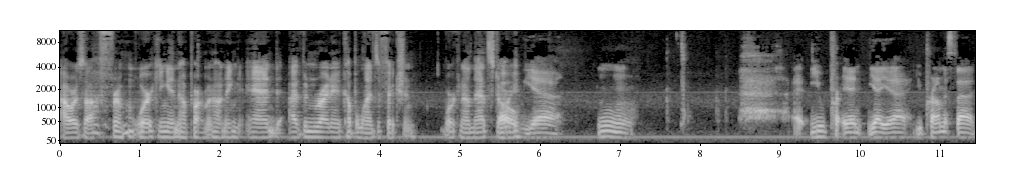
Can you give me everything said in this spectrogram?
hours off from working in apartment hunting, and I've been writing a couple lines of fiction, working on that story. Oh yeah. Mm. You pr- and yeah yeah you promised that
